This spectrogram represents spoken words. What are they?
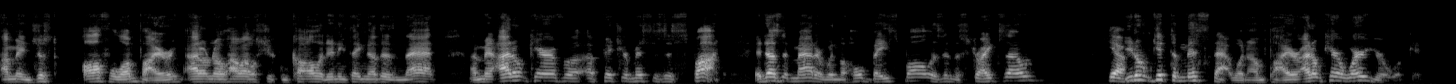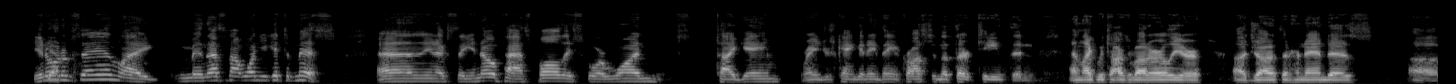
I mean, just awful umpiring. I don't know how else you can call it anything other than that. I mean, I don't care if a, a pitcher misses his spot. It doesn't matter when the whole baseball is in the strike zone. Yeah. You don't get to miss that one, umpire. I don't care where you're looking. You know yeah. what I'm saying? Like, man, that's not one you get to miss. And the next thing you know, pass ball, they score one, tie game. Rangers can't get anything across in the 13th, and and like we talked about earlier, uh, Jonathan Hernandez, uh,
